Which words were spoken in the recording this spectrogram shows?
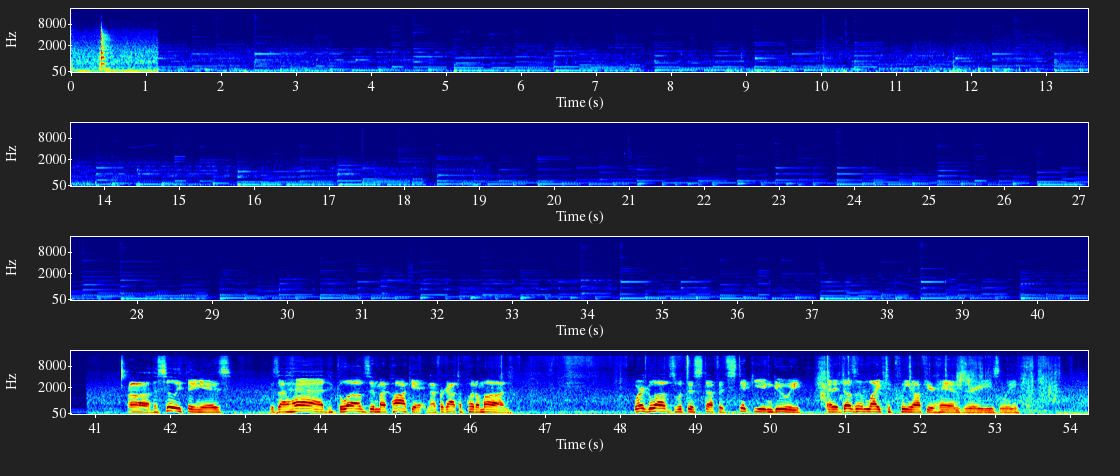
Uh, the silly thing is, is I had gloves in my pocket and I forgot to put them on. Wear gloves with this stuff. It's sticky and gooey and it doesn't like to clean off your hands very easily.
